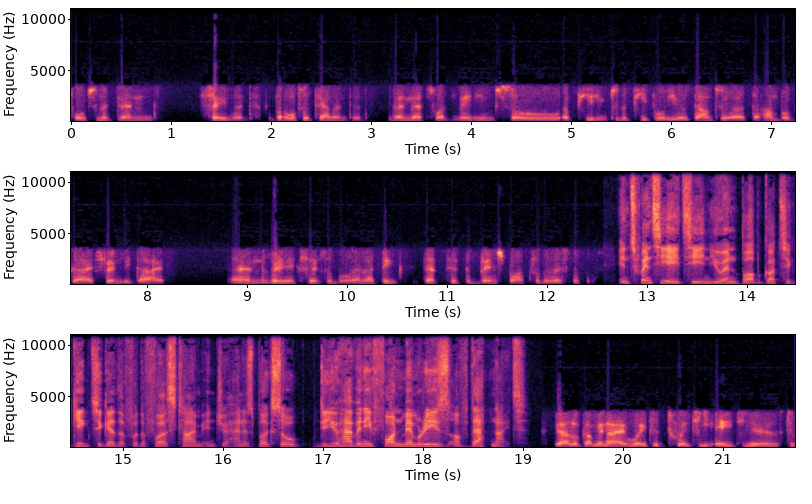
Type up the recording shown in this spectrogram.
fortunate and favored, but also talented. And that's what made him so appealing to the people. He was down to earth, a humble guy, friendly guy, and very accessible. And I think that set the benchmark for the rest of us. In 2018, you and Bob got to gig together for the first time in Johannesburg. So, do you have any fond memories of that night? Yeah, look, I mean, I waited 28 years to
